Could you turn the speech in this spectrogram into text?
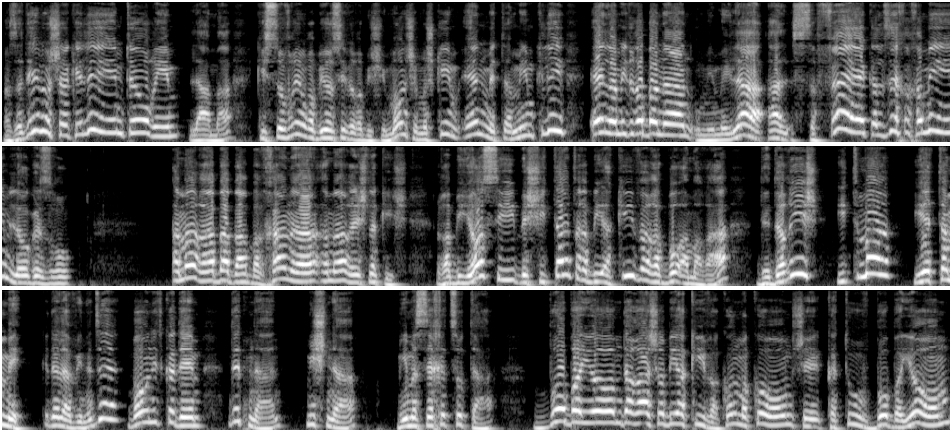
אז הדין הוא שהכלים טהורים. למה? כי סוברים רבי יוסי ורבי שמעון שמשקים אין מטמאים כלי, אלא מדרבנן, וממילא על ספק, על זה חכמים לא גזרו. אמר רבא בר בר חנא, אמר ריש לקיש. רבי יוסי, בשיטת רבי עקיבא רבו אמרה, דדריש יטמע יטמא. כדי להבין את זה, בואו נתקדם. דתנן, משנה, ממסכת סוטה, בו ביום דרש רבי עקיבא. כל מקום שכתוב בו ביום,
